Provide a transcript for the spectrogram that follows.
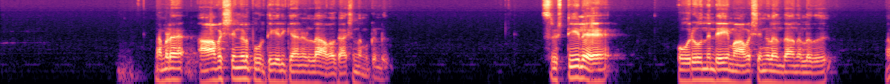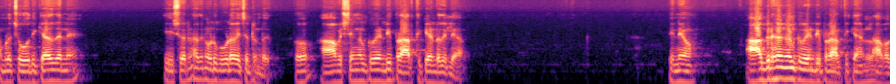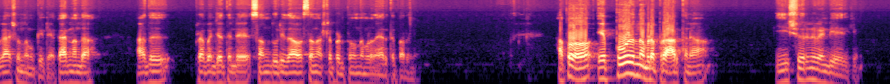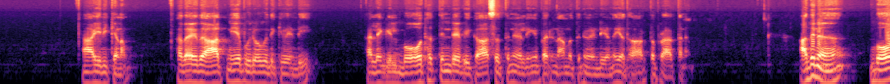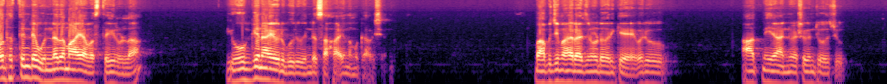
നമ്മുടെ ആവശ്യങ്ങൾ പൂർത്തീകരിക്കാനുള്ള അവകാശം നമുക്കുണ്ട്. സൃഷ്ടിയിലെ ഓരോന്നിന്റെയും ആവശ്യങ്ങൾ എന്താണെന്നുള്ളത് നമ്മൾ ചോദിക്കാതെ തന്നെ ഈശ്വരൻ അതിനോട് കൂടെ വെച്ചിട്ടുണ്ട്. അപ്പോൾ ആവശ്യങ്ങൾക്ക് വേണ്ടി പ്രാർത്ഥിക്കേണ്ടതില്ല. പിന്നെയോ? ആഗ്രഹങ്ങൾക്ക് വേണ്ടി പ്രാർത്ഥിക്കാനുള്ള അവകാശവും നമുക്കില്ല. കാരണം എന്താ? അത് പ്രപഞ്ചത്തിന്റെ സന്തുലിതാവസ്ഥ നഷ്ടപ്പെടുത്തുമെന്ന് നമ്മൾ നേരത്തെ പറഞ്ഞു. അപ്പോൾ എപ്പോഴും നമ്മുടെ പ്രാർത്ഥന ഈശ്വരന് വേണ്ടിയായിരിക്കും. ആയിരിക്കണം. അതായത് ആത്മീയ പുരോഗതിക്ക് വേണ്ടി അല്ലെങ്കിൽ ബോധത്തിന്റെ വികാസത്തിന് അല്ലെങ്കിൽ പരിണാമത്തിന് വേണ്ടിയാണ് യഥാർത്ഥ പ്രാർത്ഥന. അതിന് ബോധത്തിന്റെ ഉന്നതമായ അവസ്ഥയിലുള്ള യോഗ്യനായ ഒരു ഗുരുവിന്റെ സഹായം നമുക്ക് ആവശ്യമുണ്ട്. ബാബുജി മഹാരാജിനോട് ഒരിക്കൽ ഒരു ആത്മീയ അന്വേഷകൻ ചോദിച്ചു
